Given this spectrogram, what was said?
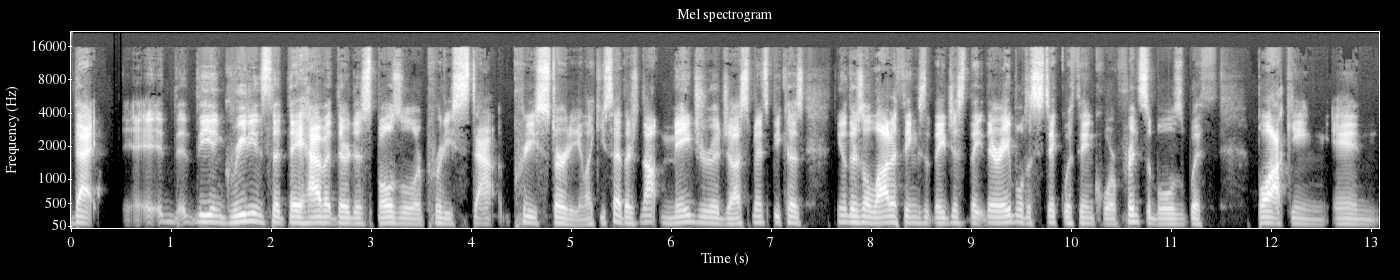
that it, eh, the ingredients that they have at their disposal are pretty sta- pretty sturdy and like you said there's not major adjustments because you know there's a lot of things that they just they, they're able to stick within core principles with blocking and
